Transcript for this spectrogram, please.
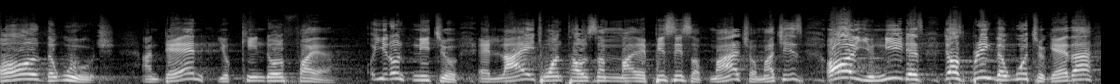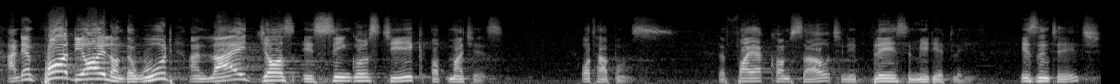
all the wood. And then you kindle fire. You don't need to uh, light 1,000 uh, pieces of match or matches. All you need is just bring the wood together and then pour the oil on the wood and light just a single stick of matches. What happens? The fire comes out in a blaze immediately. Isn't it?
